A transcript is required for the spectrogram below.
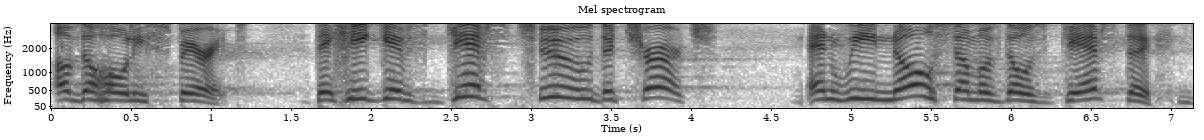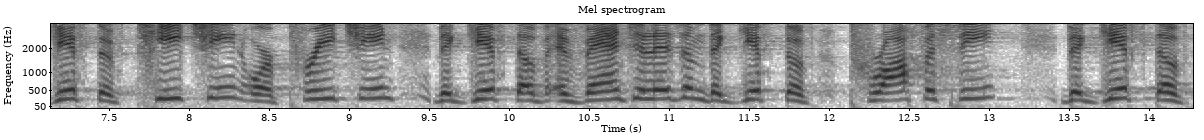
of the Holy Spirit, that He gives gifts to the church. And we know some of those gifts, the gift of teaching or preaching, the gift of evangelism, the gift of prophecy, the gift of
